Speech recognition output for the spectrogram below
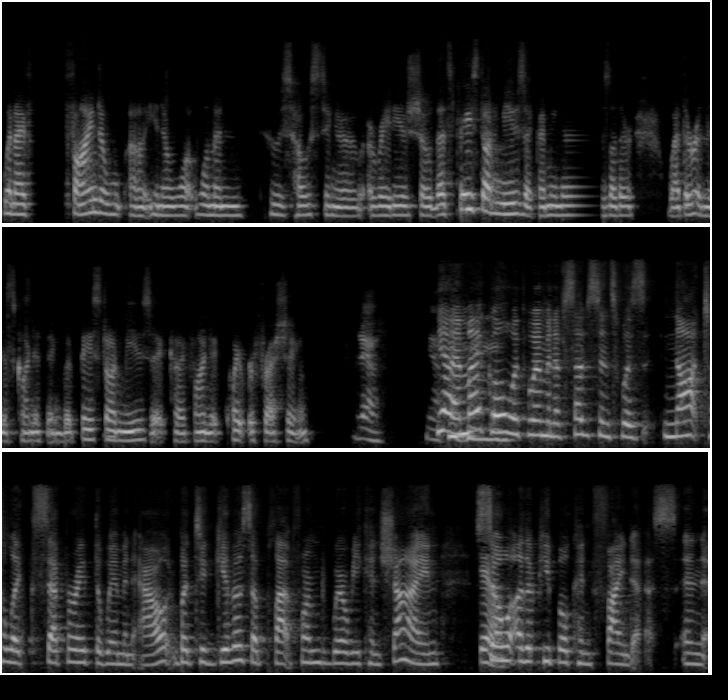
when i find a uh, you know what woman who's hosting a, a, radio show that's based on music i mean there's other weather and this kind of thing but based on music i find it quite refreshing yeah yeah. yeah. and my mm-hmm. goal with women of substance was not to like separate the women out but to give us a platform where we can shine yeah. so other people can find us and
